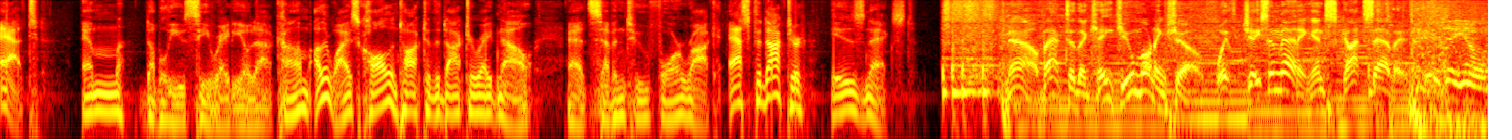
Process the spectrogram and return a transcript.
at mwcradio.com. Otherwise, call and talk to the doctor right now at 724 Rock. Ask the Doctor is next. Now back to the KQ Morning Show with Jason Manning and Scott Savage. Say, you know,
